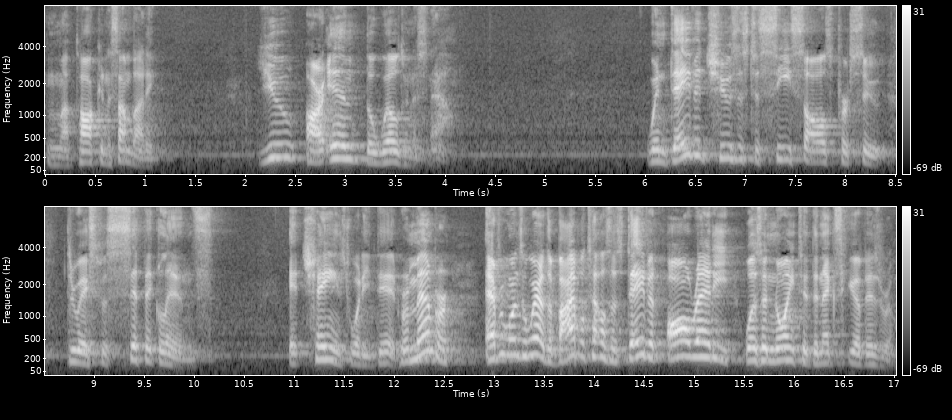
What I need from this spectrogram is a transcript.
Hmm, I'm talking to somebody. You are in the wilderness now. When David chooses to see Saul's pursuit through a specific lens, it changed what he did. Remember, everyone's aware, the Bible tells us David already was anointed the next king of Israel.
